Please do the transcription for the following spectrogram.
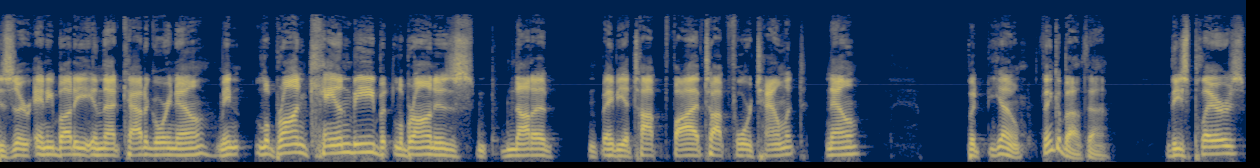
Is there anybody in that category now? I mean, LeBron can be, but LeBron is not a maybe a top five, top four talent now. But you know, think about that. These players,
